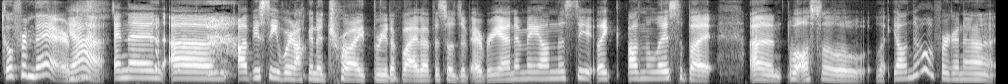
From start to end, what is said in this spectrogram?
go from there. Yeah, and then um, obviously we're not gonna try three to five episodes of every anime on the se- like on the list, but um, we'll also let y'all know if we're gonna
